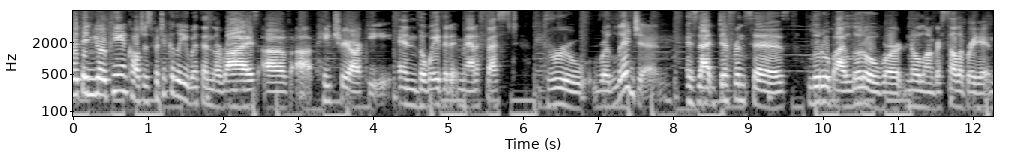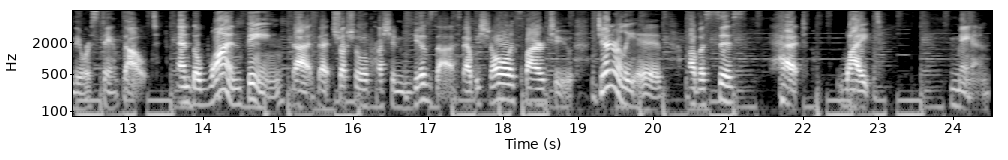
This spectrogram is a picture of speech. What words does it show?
Within European cultures, particularly within the rise of uh, patriarchy and the way that it manifests through religion, is that differences little by little were no longer celebrated and they were stamped out. And the one thing that, that structural oppression gives us that we should all aspire to generally is of a cis, het, white man.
